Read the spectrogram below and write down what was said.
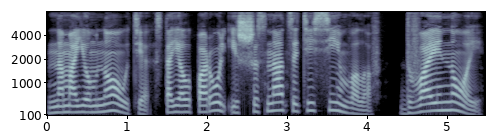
На моем ноуте стоял пароль из 16 символов, Двойной.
